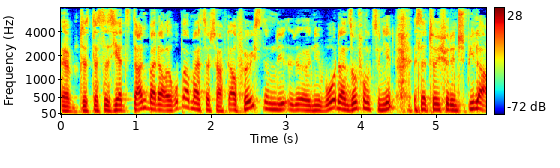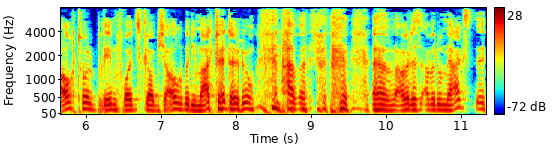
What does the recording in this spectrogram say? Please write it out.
dass, dass das jetzt dann bei der Europameisterschaft auf höchstem äh, Niveau dann so funktioniert, ist natürlich für den Spieler auch toll. Bremen freut sich, glaube ich, auch über die Marktwerterhöhung. aber, ähm, aber, das, aber du merkst, äh,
